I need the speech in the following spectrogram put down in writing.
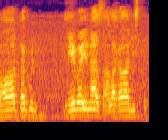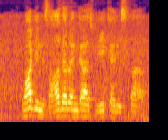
పాఠకుడు ఏవైనా సలహాలిస్తే వాటిని సాదరంగా స్వీకరిస్తారు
